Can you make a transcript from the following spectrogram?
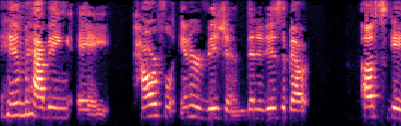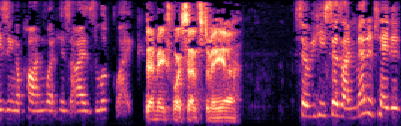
him having a powerful inner vision than it is about us gazing upon what his eyes look like. That makes more sense to me, yeah. So he says, I meditated,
